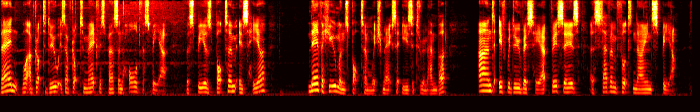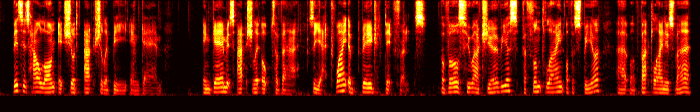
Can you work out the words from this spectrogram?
Then what I've got to do is I've got to make this person hold the spear. The spear's bottom is here, near the human's bottom, which makes it easy to remember. And if we do this here, this is a 7 foot 9 spear. This is how long it should actually be in game. In game it's actually up to there. So yeah, quite a big difference. For those who are curious, the front line of the spear, uh, well the back line is there,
